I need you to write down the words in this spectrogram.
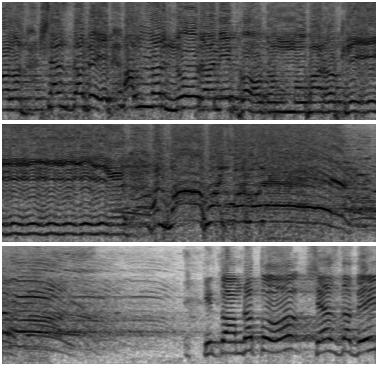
মানুষ সাজদা দেই আল্লাহর নূরানি কদম মুবারকে। কিন্তু আমরা তো সেজদা দেই।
